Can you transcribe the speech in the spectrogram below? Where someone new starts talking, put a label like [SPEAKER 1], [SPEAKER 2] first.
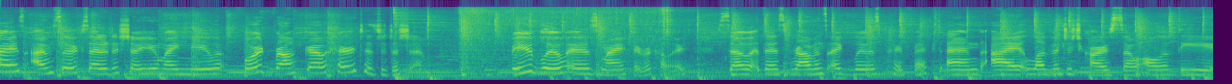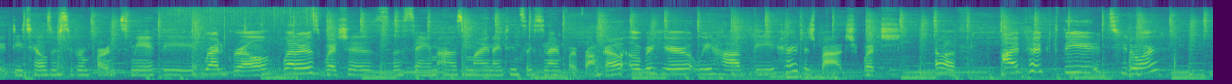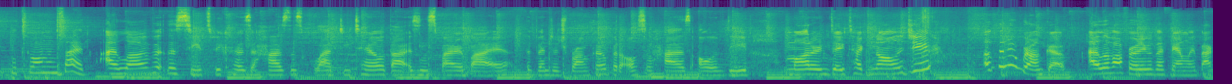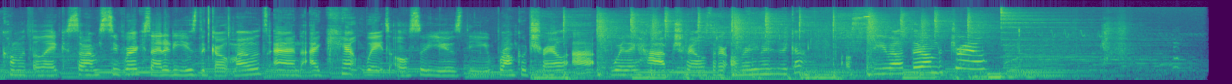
[SPEAKER 1] guys, I'm so excited to show you my new Ford Bronco Heritage Edition. Baby blue is my favorite color. So this robin's egg blue is perfect and I love vintage cars so all of the details are super important to me. The red grille letters which is the same as my 1969 Ford Bronco. Over here we have the heritage badge which I love. I picked the two-door Let's go on inside. I love the seats because it has this black detail that is inspired by the vintage Bronco, but it also has all of the modern day technology of the new Bronco. I love off-roading with my family back home at the lake, so I'm super excited to use the GOAT modes, and I can't wait to also use the Bronco Trail app, where they have trails that are already ready to go. I'll see you out there on the trail.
